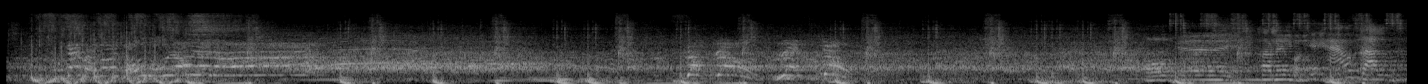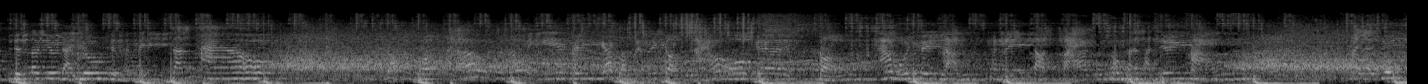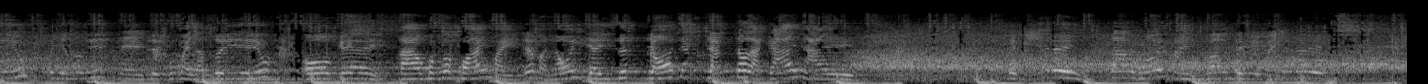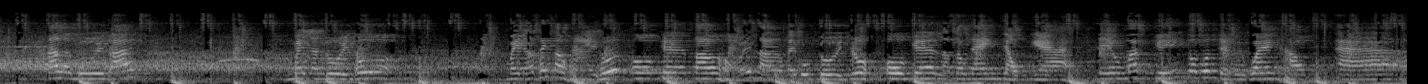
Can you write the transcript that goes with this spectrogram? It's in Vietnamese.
tao đang mặc cái áo xanh. Trình tao như đại dương, trình thằng này chỉ sánh ao Đó là quần áo, tao nói mày nghe khi gấp là mày phải cần áo Ok, bận áo mỗi khi lạnh Thằng này tập tạ cũng không thể thành duy mạnh Mày là duy yếu, bây giờ tao biết nè Trình của mày là suy yếu Ok, tao không có khoái mày Nếu mà nói dây xích chó chắc chắn đó là cái này. Mày mẹ đi tao nói mày vâng thì mày mẹ đi. Người thua. Mày đã thấy tao hài hước. Ok, tao hỏi là mày buồn cười chưa? Ok, là tao đang chọc gà đeo mắt kiến có vấn đề về quan học. À.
